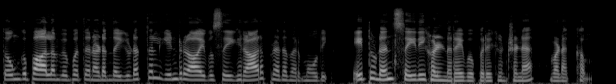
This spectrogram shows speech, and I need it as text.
தொங்கு பாலம் விபத்து நடந்த இடத்தில் இன்று ஆய்வு செய்கிறார் பிரதமர் மோடி. இத்துடன் செய்திகள் நிறைவு பெறுகின்றன. வணக்கம்.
